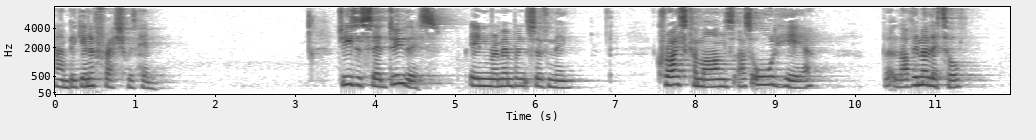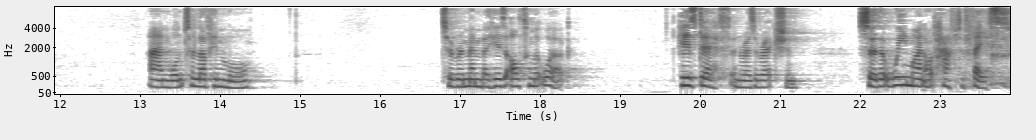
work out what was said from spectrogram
and begin afresh with him. Jesus said, Do this in remembrance of me. Christ commands us all here that love him a little and want to love him more to remember his ultimate work his death and resurrection, so that we might not have to face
